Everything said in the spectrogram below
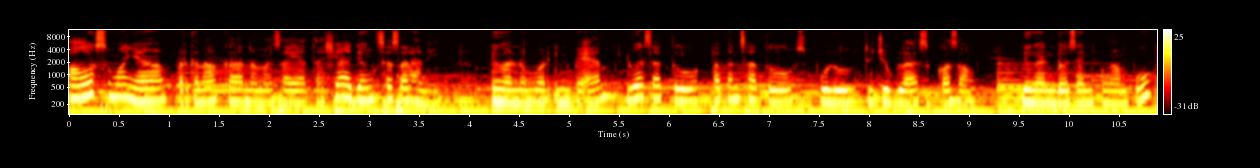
Halo semuanya, perkenalkan nama saya Tasya Ajeng Sesarhani dengan nomor INPM 218110170 dengan dosen pengampu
